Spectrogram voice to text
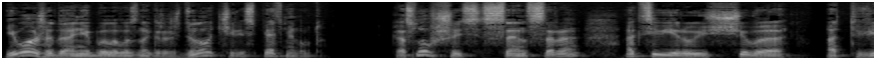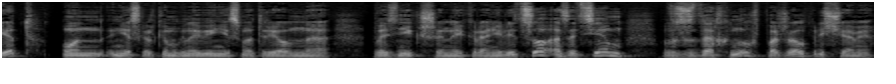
Его ожидание было вознаграждено через пять минут. Коснувшись сенсора, активирующего ответ, он несколько мгновений смотрел на возникшее на экране лицо, а затем, вздохнув, пожал плечами.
